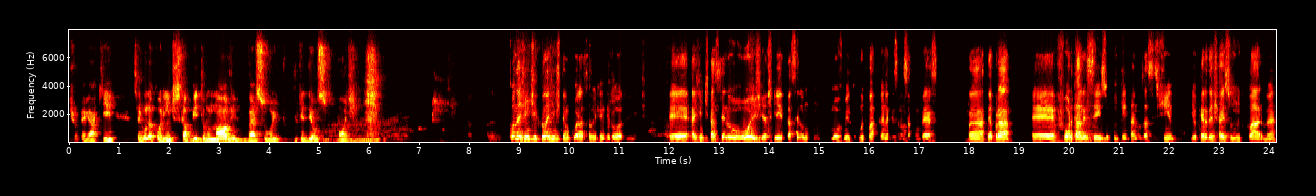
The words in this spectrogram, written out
Deixa eu pegar aqui. 2 Coríntios, capítulo 9, verso 8. Porque Deus pode. Quando a gente, quando a gente tem um coração generoso, gente, é, a gente está sendo hoje, acho que está sendo um, movimento muito bacana essa nossa conversa, pra, até para é, fortalecer isso com quem está nos assistindo. E eu quero deixar isso muito claro, né?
